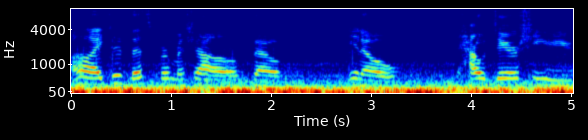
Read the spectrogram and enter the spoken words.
oh, I did this for Michelle, so you know, how dare she,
